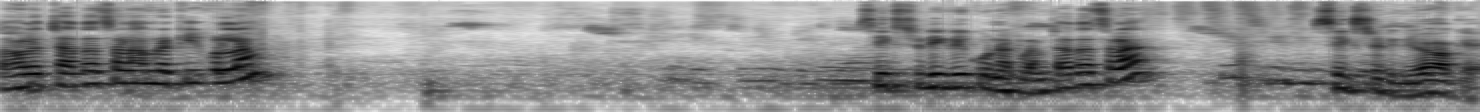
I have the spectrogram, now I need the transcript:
তাহলে চাঁদা ছাড়া আমরা কি করলাম? সিক্সটি ডিগ্রি কোন আঁকলাম। চাঁদা ছাড়া? সিক্সটি ডিগ্রি ওকে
